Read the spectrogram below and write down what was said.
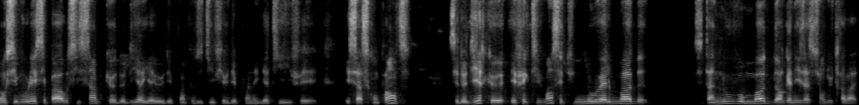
Donc, si vous voulez, ce n'est pas aussi simple que de dire il y a eu des points positifs, il y a eu des points négatifs, et, et ça se compense. C'est de dire que effectivement, c'est une nouvelle mode, c'est un nouveau mode d'organisation du travail,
